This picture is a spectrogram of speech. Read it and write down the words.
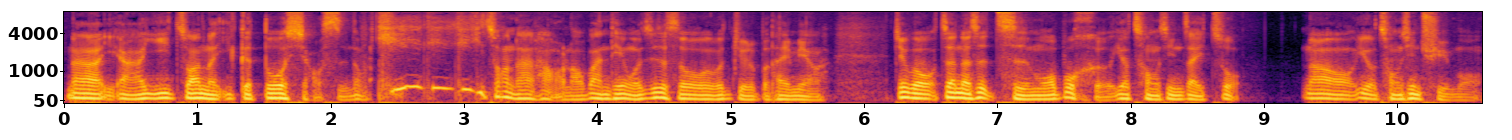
那牙医装了一个多小时，那么叽叽叽装了好老半天，我这个时候我觉得不太妙。结果真的是齿模不合，要重新再做，然后又重新取模，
